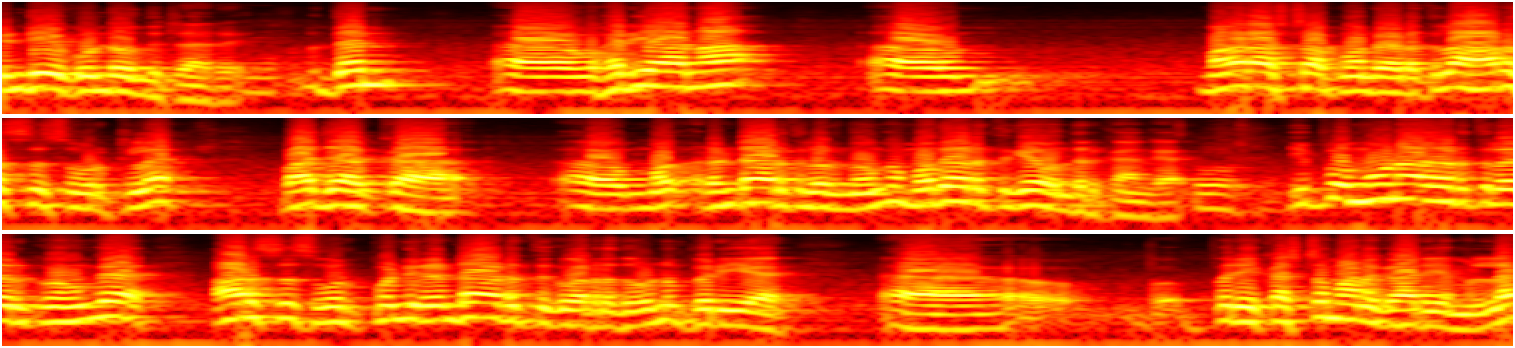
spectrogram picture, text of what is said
என்டிஏ கொண்டு வந்துட்டாரு. தென் ஹரியானா மகாராஷ்டிரா போன்ற இடத்துல ஆர்எஸ்எஸ் ஒர்க்கில் பாஜக ரெண்டாயிரத்துல இருந்தவங்க முத இடத்துக்கே வந்திருக்காங்க. இப்போ மூணாவது இடத்துல இருக்கவங்க ஆர்எஸ்எஸ் ஒர்க் பண்ணி ரெண்டாவது இடத்துக்கு வர்றது ஒன்றும் பெரிய பெரிய கஷ்டமான காரியம் இல்லை.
